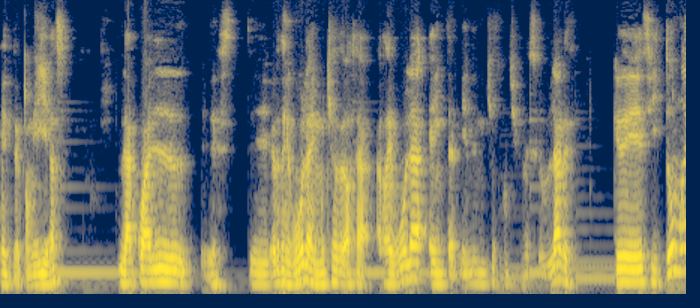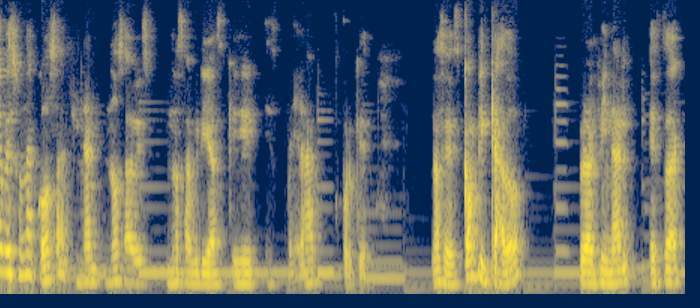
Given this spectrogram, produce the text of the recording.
entre comillas, la cual este, regula en muchas, o sea, regula e interviene en muchas funciones celulares. Que si tú mueves una cosa, al final no sabes, no sabrías qué esperar, porque, no sé, es complicado, pero al final esta,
